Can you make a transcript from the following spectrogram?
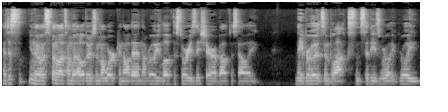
I just, you know, I spend a lot of time with elders in my work and all that, and I really love the stories they share about just how like neighborhoods and blocks and cities were like really,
